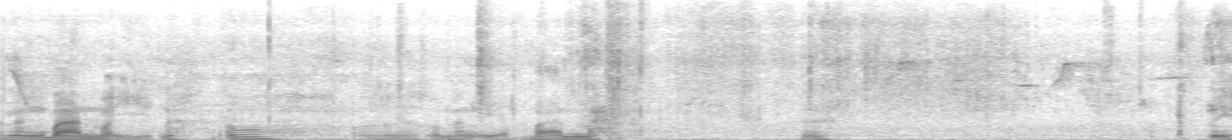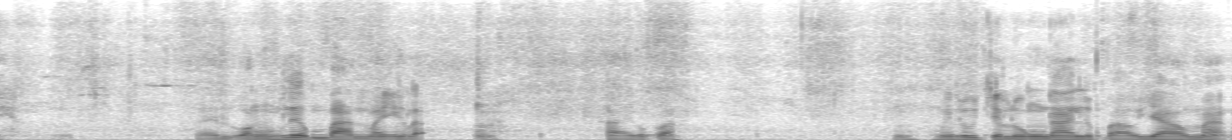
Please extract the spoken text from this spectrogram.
กำลังบานมาอีกนะโอ้เออกำลังเอียบบานมา นี่สายหลวงเริ่มบานมาอีกแล้วถ่ายไว้ก่อน ไม่รู้จะลงได้หรือเปล่ายาวมาก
